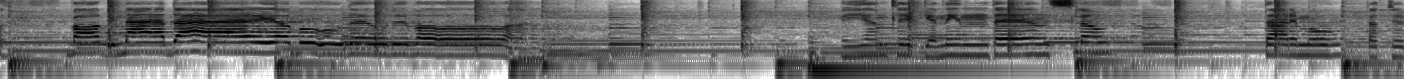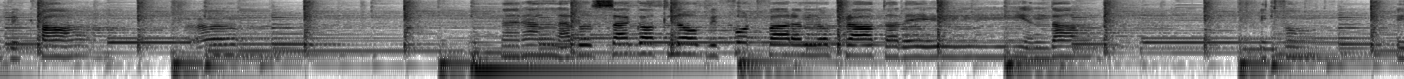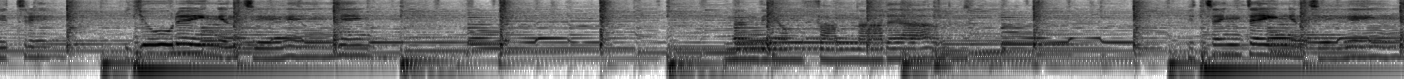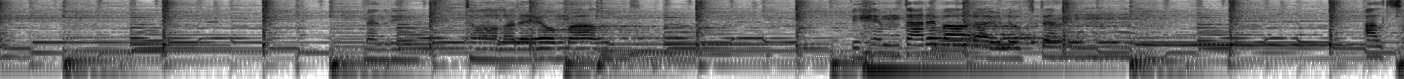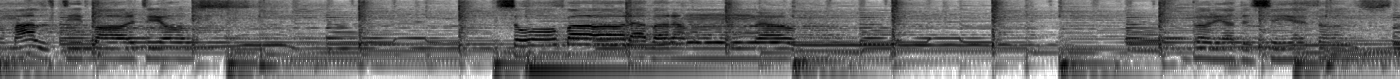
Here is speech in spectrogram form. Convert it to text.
var vi nära där jag bodde och det var allt. Egentligen inte en slump Däremot att du blev kvar. Bussar gått låg vi fortfarande och pratade i en dag. I två, i tre Vi gjorde ingenting. Men vi omfamnade allt. Vi tänkte ingenting. Men vi talade om allt. Vi hämtade bara ur luften. Allt som alltid varit till oss. Vi såg bara varandra och började se oss.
